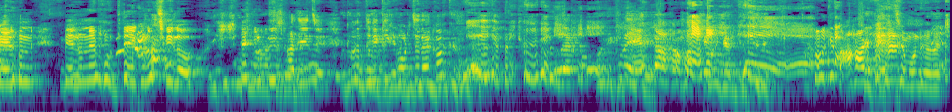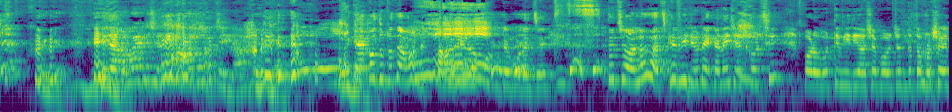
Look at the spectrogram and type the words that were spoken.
বেলুন বেলুনের মধ্যে এগুলো ছিল। সাজিয়েছে। দিয়ে কি করছে দেখো। দেখো একটা আমাকে আমাকে পাহাড় পেয়েছে মনে হয়। এই দেখো। দেখো দুটোতে আমার উঠে পড়েছে। তো চলো আজকে ভিডিওটা এখানেই শেষ করছি। পরবর্তী ভিডিও আসা পর্যন্ত তোমরা সবাই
